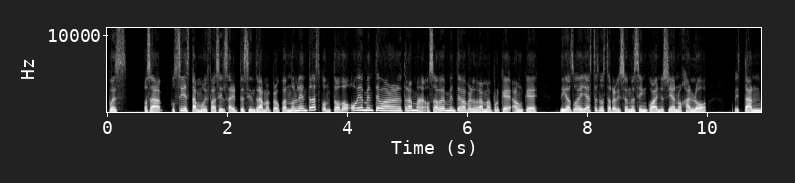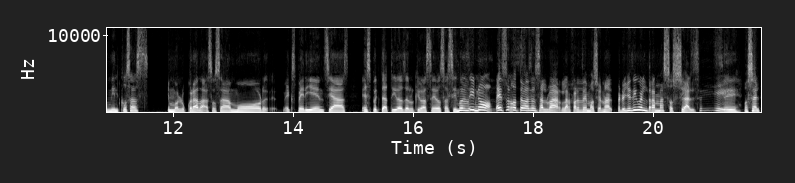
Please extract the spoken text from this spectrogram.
pues, o sea, pues sí, está muy fácil salirte sin drama, pero cuando le entras con todo, obviamente va a haber drama, o sea, obviamente va a haber drama porque aunque digas, güey, ya esta es nuestra revisión de cinco años y ya no jaló, están mil cosas involucradas, o sea, amor, experiencias, expectativas de lo que iba a ser, o sea, sí, Sí, no, eso no te vas a salvar, la parte emocional. Pero yo digo el drama social. sí. O sea, el,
